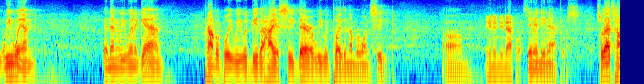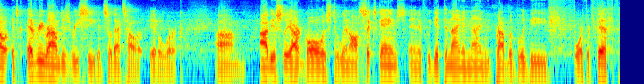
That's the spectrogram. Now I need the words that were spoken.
we win, and then we win again. Probably we would be the highest seed there. We would play the number one seed um, In Indianapolis. in Indianapolis. So that's how it's. Every round is reseeded, so that's how it, it'll work. Um, obviously, our goal is to win all six games, and if we get to nine and nine, we'd probably be fourth or fifth,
